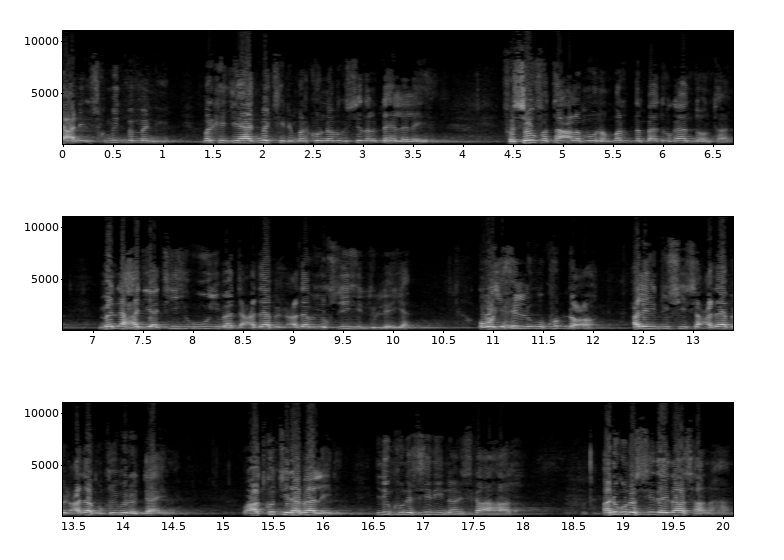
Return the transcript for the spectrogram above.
yani isku midba ma nihin marka jihaad ma jirin markuu nabigu sidan dhehe laleeyahay fa sawfa taclamuuna mar dambaad ogaan doontaan man axad yaatiihi uu yimaado cadaabun cadaab yuqsiihi duleeya oo yaxilu uu ku dhaco caleyhi dushiisa cadaabun cadaab muqiiminoo daa'ima waxaad ku tidhaa baa layidhi idinkuna sidiina iska ahaada aniguna sidaydaasaan ahaan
